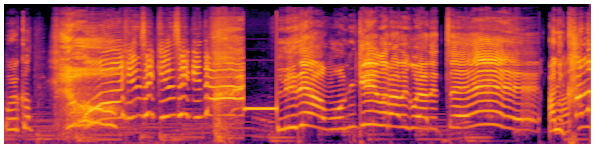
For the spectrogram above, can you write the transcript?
뭘까 리제야 뭔 게임을 하는 거야 대체? 아니 카나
